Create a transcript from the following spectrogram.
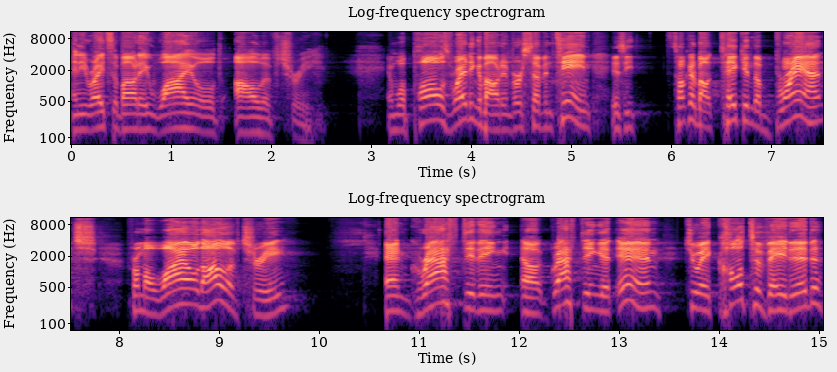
and he writes about a wild olive tree. And what Paul's writing about in verse 17 is he's talking about taking the branch from a wild olive tree and grafting, uh, grafting it in to a cultivated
